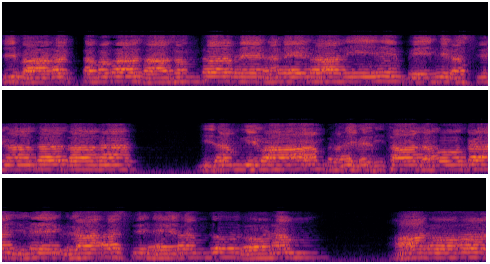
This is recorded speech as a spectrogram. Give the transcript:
दिवारक्तमवसासन्तमेनेतानीम् पीतिरश्विनादान इदम् इवाम् प्रतिविधिस्थानमोक इमे गृहा अश्विनेतम् दूरोणम् आनो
